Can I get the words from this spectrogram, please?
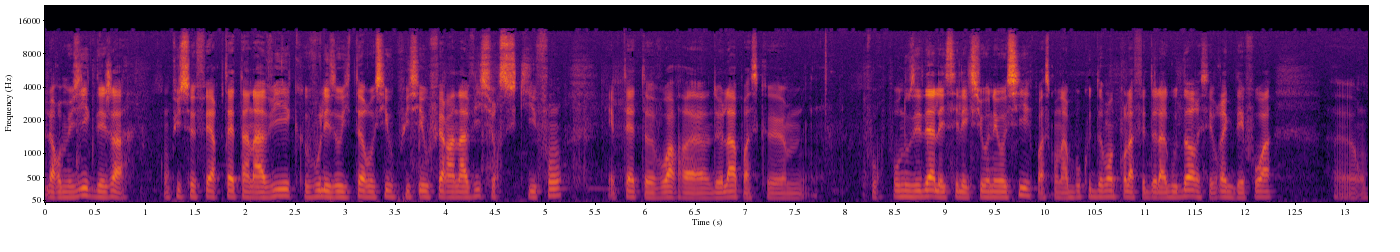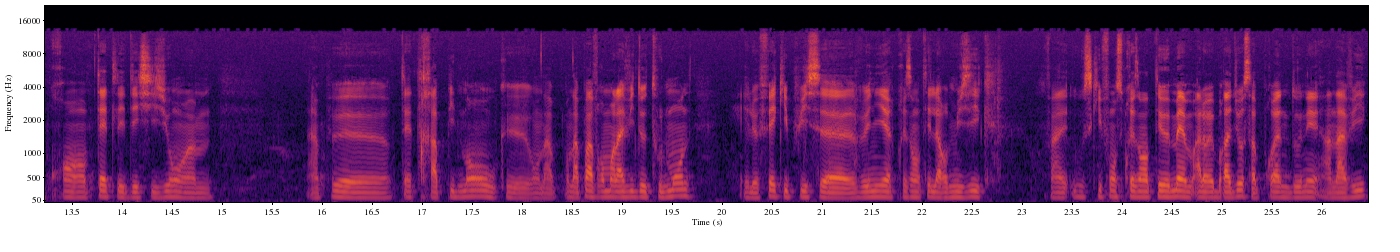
leur musique déjà, qu'on puisse se faire peut-être un avis, que vous les auditeurs aussi, vous puissiez vous faire un avis sur ce qu'ils font et peut-être voir de là parce que euh, pour, nous aider à les sélectionner aussi, parce qu'on a beaucoup de demandes pour la fête de la Goutte d'Or et c'est vrai que des fois, on prend peut-être les décisions euh, un peu peut-être rapidement ou qu'on n'a on n'a pas vraiment l'avis de tout le monde. Et le fait qu'ils puissent euh, venir présenter leur musique, ou ce qu'ils font se présenter eux-mêmes à la web radio, ça pourrait nous donner un avis.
